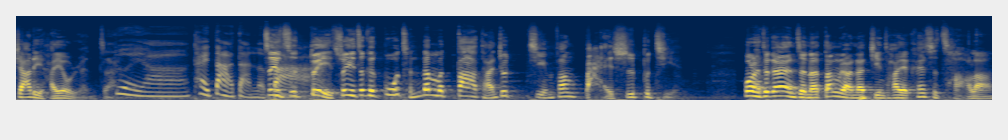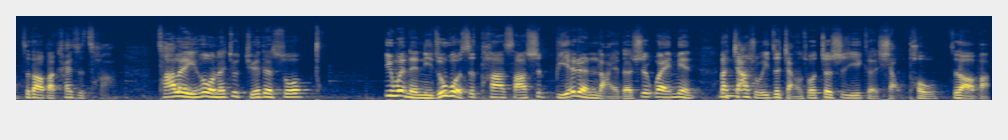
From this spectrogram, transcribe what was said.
家里还有人在。对呀，太大胆了。这次对，所以这个过程那么大胆，就警方百思不解。后来这个案子呢，当然呢，警察也开始查了，知道吧？开始查，查了以后呢，就觉得说，因为呢，你如果是他杀，是别人来的，是外面那家属一直讲说这是一个小偷，知道吧？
